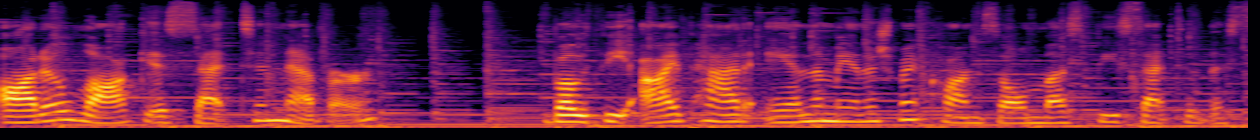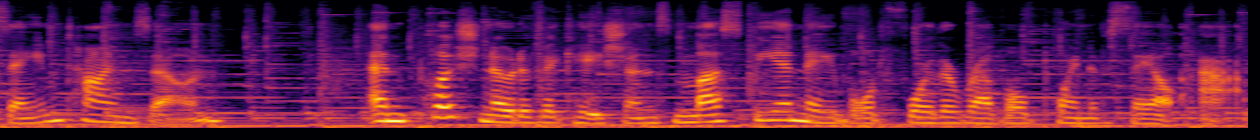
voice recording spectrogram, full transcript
Auto lock is set to never. Both the iPad and the management console must be set to the same time zone. And push notifications must be enabled for the Revel point of sale app.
